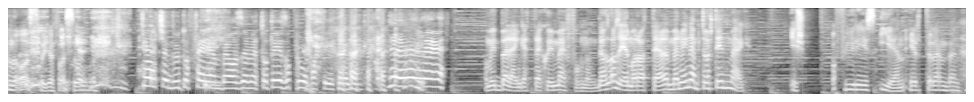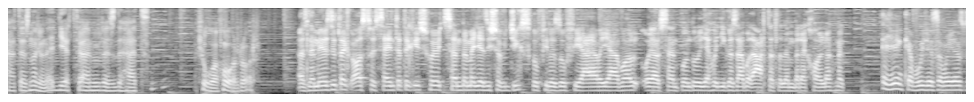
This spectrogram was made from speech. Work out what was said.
Na azt, hogy a faszom. felcsendült a fejembe az emet, ott ez a próbatételünk. Yeah! Amit belengedtek, hogy megfognak. De az azért maradt el, mert még nem történt meg. És a fűrész ilyen értelemben, hát ez nagyon egyértelmű lesz, de hát jó a horror. Az nem érzitek azt, hogy szerintetek is, hogy szembe megy ez is a Jigsaw filozófiájával olyan szempontból, ugye, hogy igazából ártatlan emberek halnak meg. Egyre inkább úgy érzem, hogy ez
